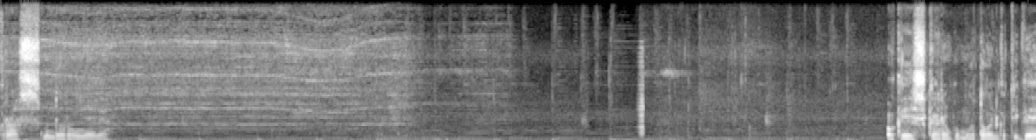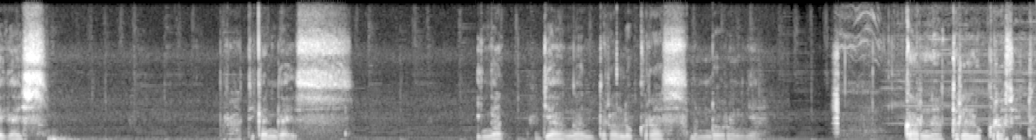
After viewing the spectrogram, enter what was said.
keras mendorongnya ya Oke sekarang pemotongan ketiga ya guys. Perhatikan guys. Ingat jangan terlalu keras mendorongnya. Karena terlalu keras itu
